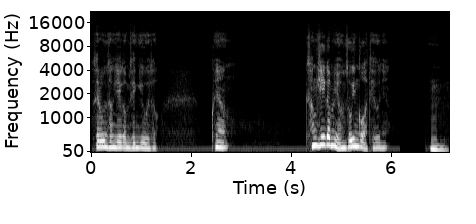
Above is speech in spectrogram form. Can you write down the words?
새로운 상실감이 생기고 해서 그냥 상실감의 연속인 것 같아요 그냥 음,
